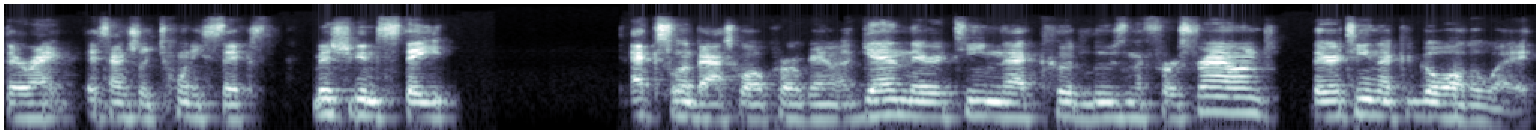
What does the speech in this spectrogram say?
they're ranked essentially 26th. Michigan State, excellent basketball program. Again, they're a team that could lose in the first round. They're a team that could go all the way.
